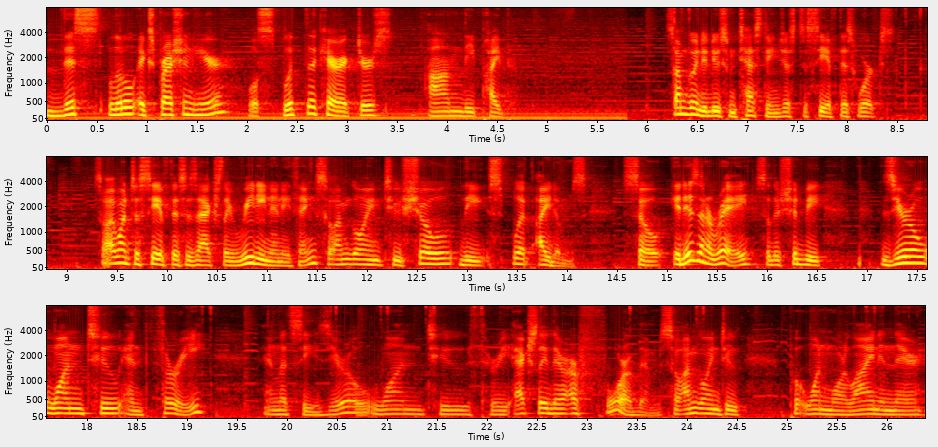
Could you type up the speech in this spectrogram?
this little expression here will split the characters on the pipe. So I'm going to do some testing just to see if this works. So I want to see if this is actually reading anything, so I'm going to show the split items. So it is an array, so there should be 0, 1, 2, and 3. And let's see, 0, 1, 2, 3. Actually, there are four of them. So I'm going to put one more line in there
